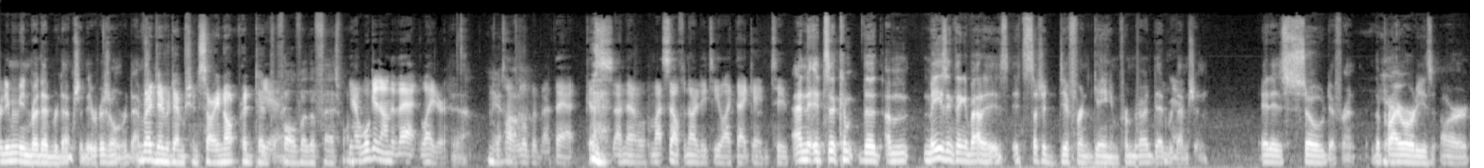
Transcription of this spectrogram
Or do you mean Red Dead Redemption, the original Redemption? Red Dead Redemption. Sorry, not Red Dead Yeah. Revolver, the first one. yeah, we'll get onto that later. Yeah. Yeah. We'll talk a little bit about that because I know myself and RDT like that game too. And it's a com- the am- amazing thing about it is it's such a different game from Red Dead Yeah. Redemption. It is so different. The Yeah. priorities are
